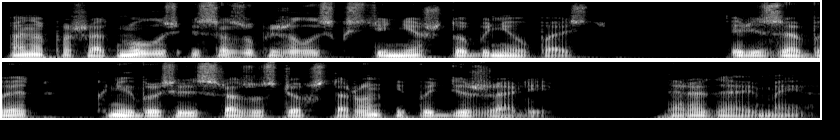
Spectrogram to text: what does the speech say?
Она пошатнулась и сразу прижалась к стене, чтобы не упасть. «Элизабет!» К ней бросились сразу с трех сторон и поддержали. «Дорогая моя,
